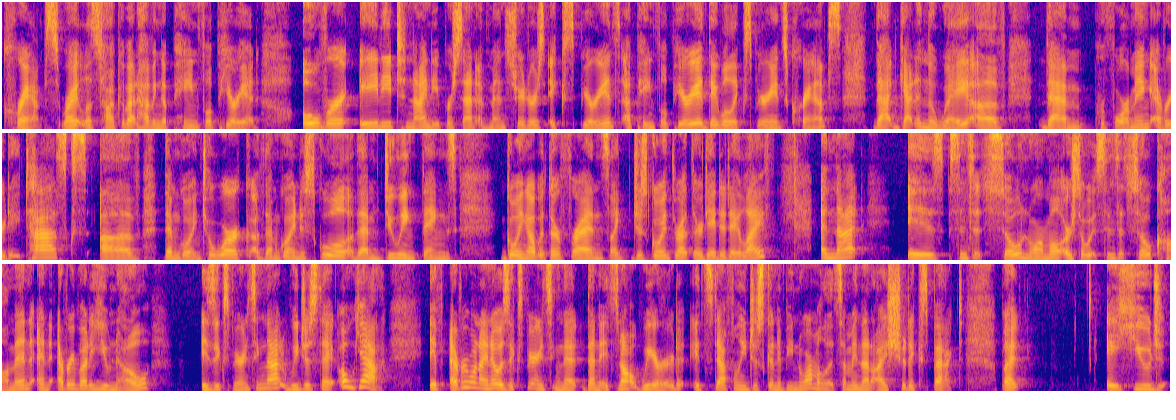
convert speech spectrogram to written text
cramps, right? Let's talk about having a painful period. Over 80 to 90% of menstruators experience a painful period. They will experience cramps that get in the way of them performing everyday tasks, of them going to work, of them going to school, of them doing things, going out with their friends, like just going throughout their day to day life. And that is since it's so normal or so since it's so common and everybody you know is experiencing that, we just say, "Oh yeah, if everyone I know is experiencing that, then it's not weird. It's definitely just going to be normal. It's something that I should expect." But a huge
